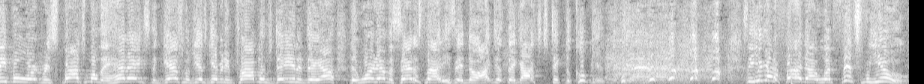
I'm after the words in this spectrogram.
People weren't responsible. The headaches, the guests were just giving him problems day in and day out. They weren't ever satisfied. He said, no, I just think I'll stick to cooking. See, you got to find out what fits for you.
